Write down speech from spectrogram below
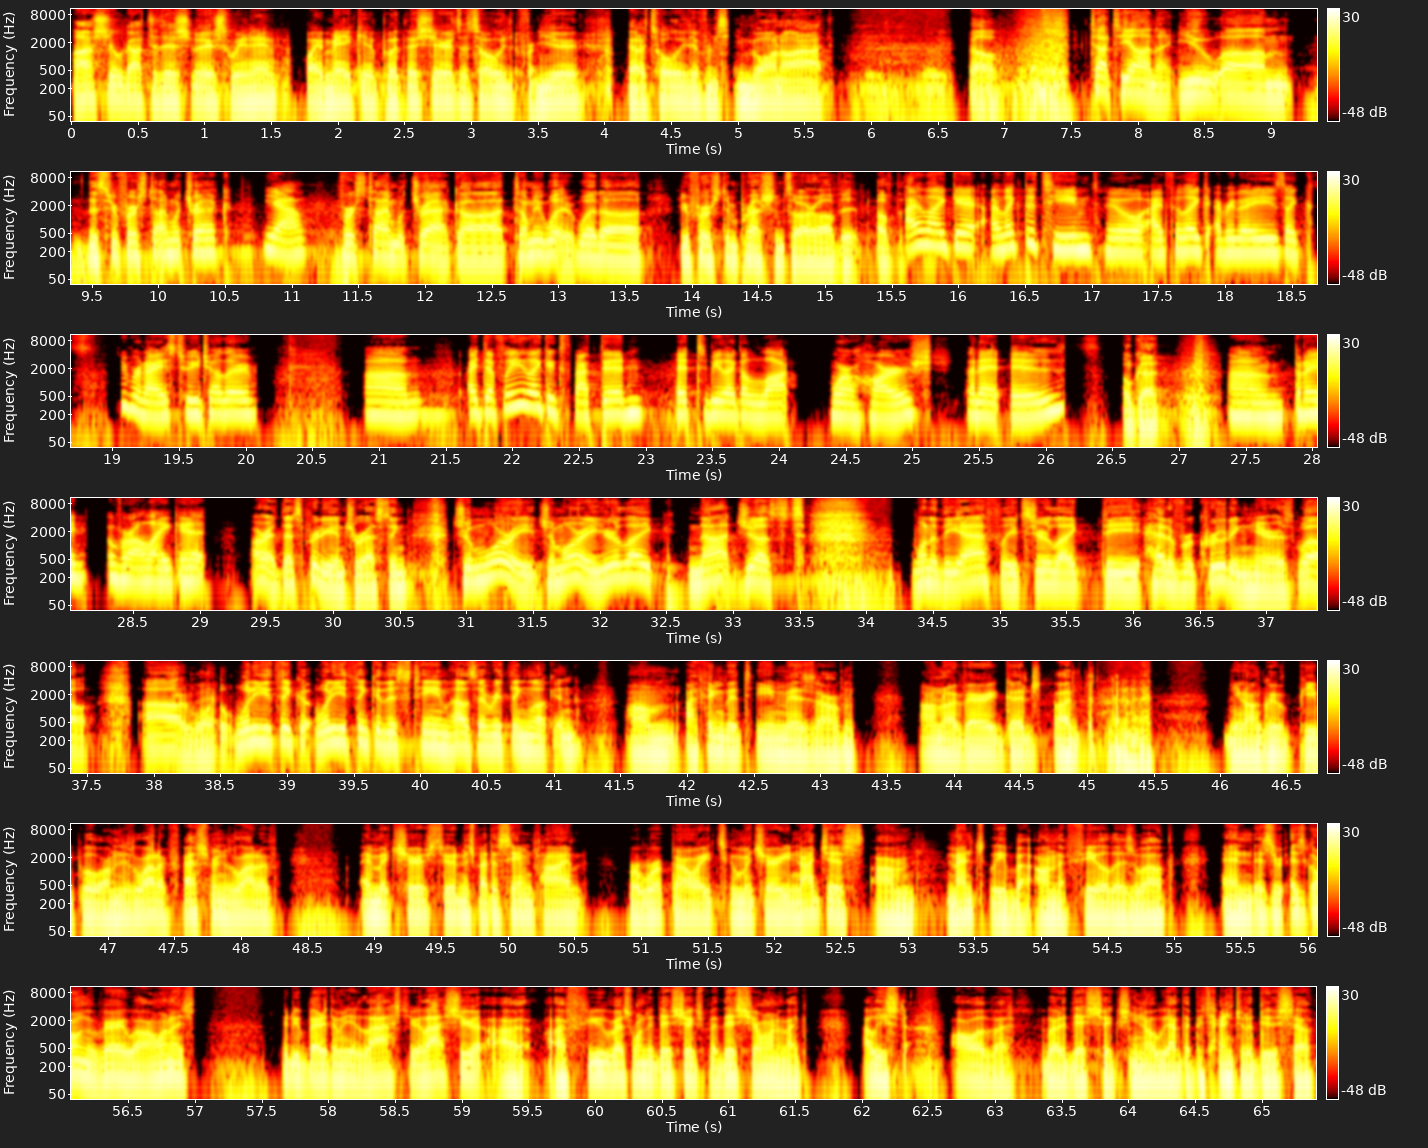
Last year we got to districts, we didn't quite make it, but this year it's a totally different year. We got a totally different team going on. Really. Tatiana, you um, this your first time with track? Yeah. First time with track. Uh, tell me what what uh, your first impressions are of it. Of the I like it. I like the team too. I feel like everybody's like super nice to each other. Um, I definitely like expected it to be like a lot more harsh than it is. okay. Um, but I overall like it. All right, that's pretty interesting. Jamory, Jamory, you're like not just one of the athletes. You're like the head of recruiting here as well. Uh, what do you think? What do you think of this team? How's everything looking? Um, I think the team is, um, I don't know, a very good, but you know, group of people. Um, there's a lot of freshmen, there's a lot of immature students, but at the same time, we're working our way to maturity, not just um mentally, but on the field as well. And it's it's going very well. I want us to do better than we did last year. Last year, a few of us went to districts, but this year, I want to like at least all of us go to districts. You know, we have the potential to do so.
